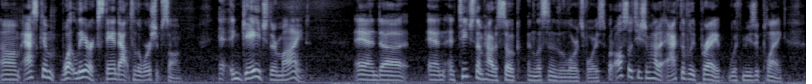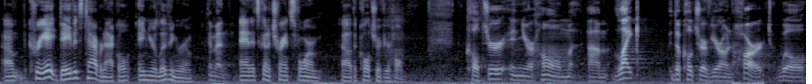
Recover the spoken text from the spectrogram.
Um, ask him what lyrics stand out to the worship song. E- engage their mind, and uh, and and teach them how to soak and listen to the Lord's voice, but also teach them how to actively pray with music playing. Um, create David's tabernacle in your living room, Amen. and it's going to transform uh, the culture of your home. culture in your home, um, like the culture of your own heart, will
